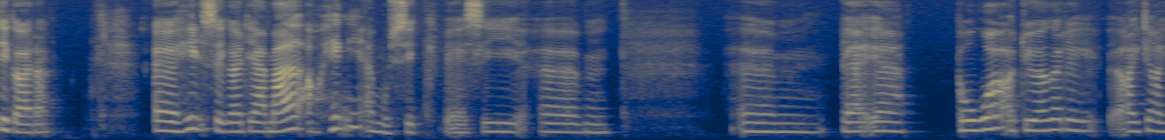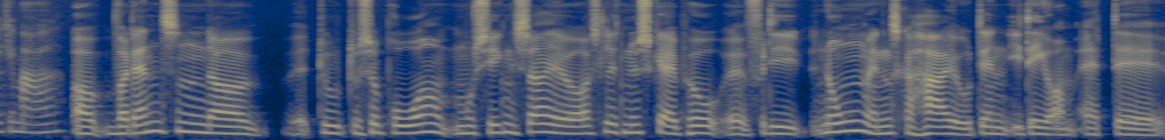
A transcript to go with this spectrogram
Det gør der. Øh, helt sikkert. Jeg er meget afhængig af musik, vil jeg sige. Øhm, øhm, jeg, jeg bruger og dyrker det rigtig, rigtig meget. Og hvordan sådan, når du, du så bruger musikken, så er jeg jo også lidt nysgerrig på, øh, fordi nogle mennesker har jo den idé om, at øh,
